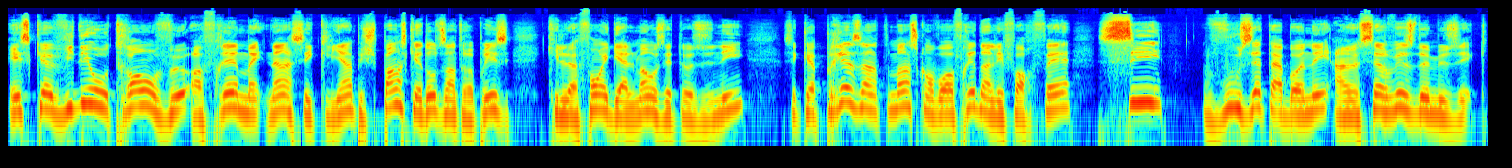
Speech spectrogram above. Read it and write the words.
Et ce que Vidéotron veut offrir maintenant à ses clients, puis je pense qu'il y a d'autres entreprises qui le font également aux États-Unis, c'est que présentement, ce qu'on va offrir dans les forfaits, si vous êtes abonné à un service de musique,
